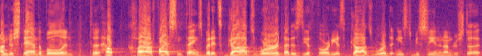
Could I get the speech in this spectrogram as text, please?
understandable and to help clarify some things, but it's God's Word that is the authority. It's God's Word that needs to be seen and understood.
